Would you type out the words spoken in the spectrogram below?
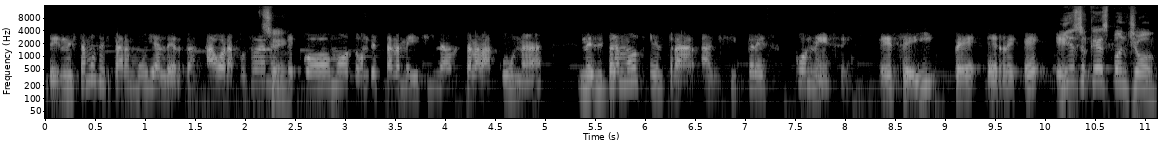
de- necesitamos estar muy alerta. Ahora, pues obviamente, Sí. ¿cómo? ¿Dónde está la medicina? ¿Dónde está la vacuna? Necesitamos entrar al CIPRES con S. S-I-P-R-E-S. ¿Y eso qué es, Poncho?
